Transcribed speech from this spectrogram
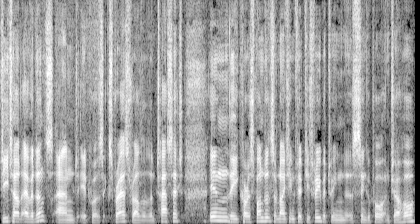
detailed evidence, and it was expressed rather than tacit, in the correspondence of 1953 between Singapore and Johor,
